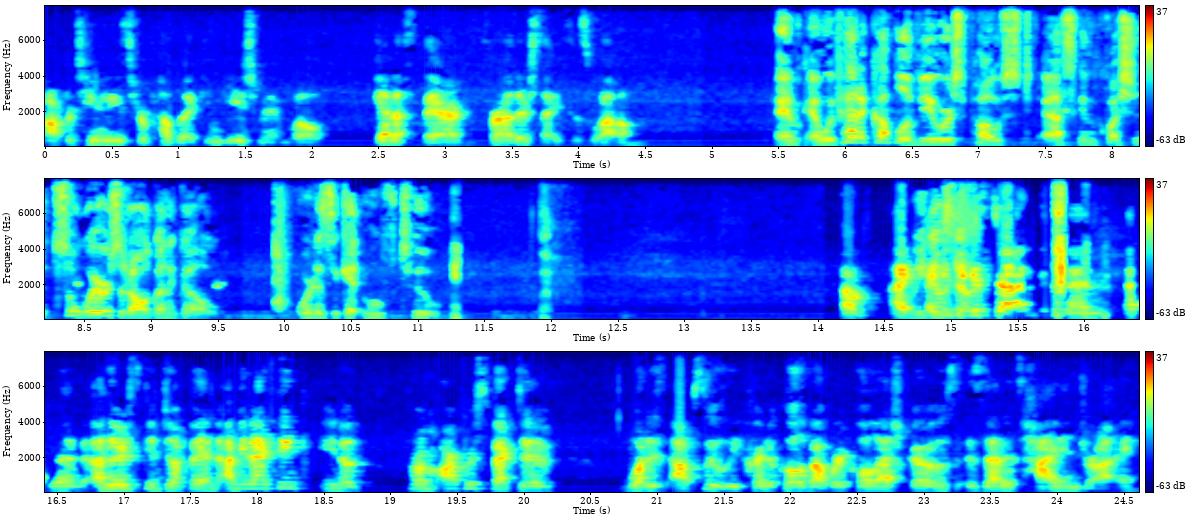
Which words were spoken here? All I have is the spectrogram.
opportunities for public engagement will get us there for other sites as well. And, and we've had a couple of viewers post asking the question so where's it all going to go? Where does it get moved to? Um, I, I can take a stab and then, and then others can jump in. I mean, I think, you know, from our perspective, what is absolutely critical about where coal ash goes is that it's high and dry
